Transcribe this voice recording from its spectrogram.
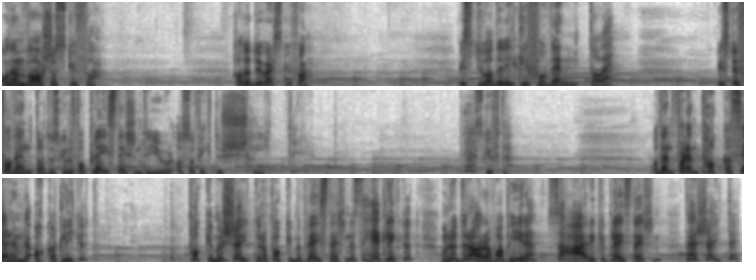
Og de var så skuffa. Hadde du vært skuffa? Hvis du hadde virkelig forventa det? Hvis du forventa at du skulle få PlayStation til jul, og så fikk du skøyter? Det er skuffende. Og den, For den pakka ser nemlig akkurat lik ut. Pakke med skøyter og pakke med PlayStation. Det ser helt likt ut. Når du drar av papiret, så er det ikke PlayStation, det er skøyter.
